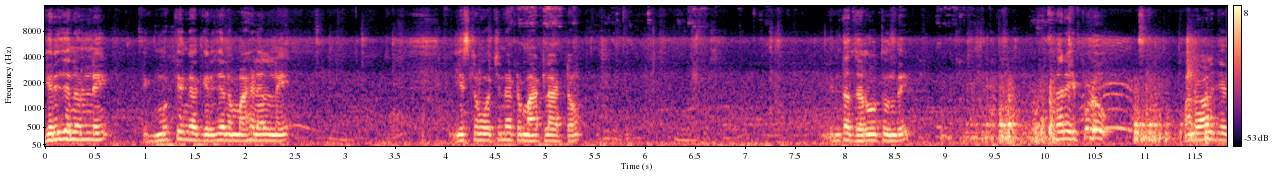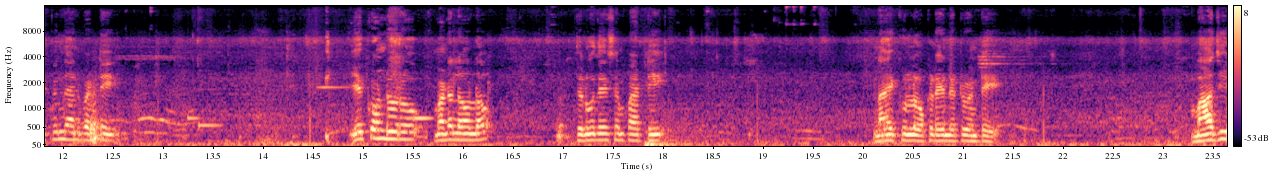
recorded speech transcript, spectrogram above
గిరిజనుల్ని ముఖ్యంగా గిరిజన మహిళల్ని ఇష్టం వచ్చినట్టు మాట్లాడటం. ఇంత జరుగుతుంది. సరే ఇప్పుడు మన వాళ్ళు చెప్పిన దాన్ని బట్టి ఏకొండూరు మండలంలో తెలుగుదేశం పార్టీ నాయకుల్లో ఒకడైనటువంటి మాజీ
